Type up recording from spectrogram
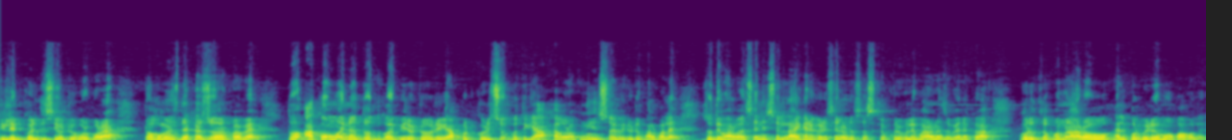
ডিলিট কৰি দিছোঁ ইউটিউবৰ পৰা ডকুমেণ্টছ দেখা যোৱাৰ বাবে। তো আকৌ মই নতুনকৈ ভিডিঅ'টো ৰি আপলোড কৰিছোঁ গতিকে আশা কৰোঁ আপুনি নিশ্চয় ভিডিঅ'টো ভাল পালে। যদি ভাল পাইছে নিশ্চয় লাইক আৰু কৰি চেনেলটো ছাবস্ক্ৰাইব কৰিবলৈ পাৰা নাযাব এনেকুৱা গুৰুত্বপূৰ্ণ আৰু হেল্পফুল ভিডিঅ'সমূহ পাবলৈ।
